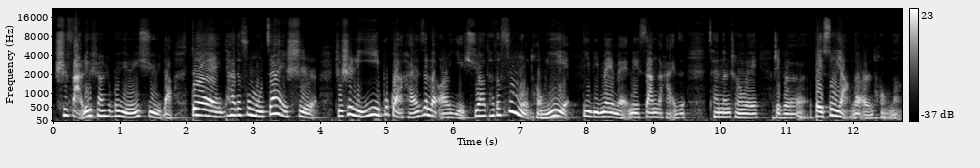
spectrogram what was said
是法律上是不允许的。对，他的父母在世，只是离异不管孩子了而已，需要他的父母同意，弟弟妹妹那三个孩子才能成为这个被送养的儿童呢。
